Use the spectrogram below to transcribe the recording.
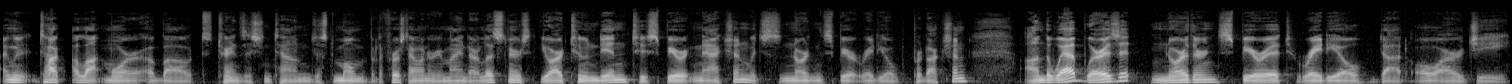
I'm going to talk a lot more about Transition Town in just a moment, but first I want to remind our listeners you are tuned in to Spirit in Action, which is Northern Spirit Radio production. On the web, where is it? northernspiritradio.org.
